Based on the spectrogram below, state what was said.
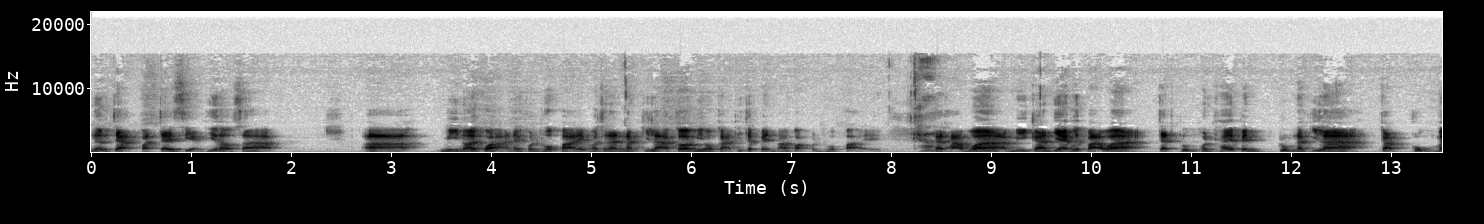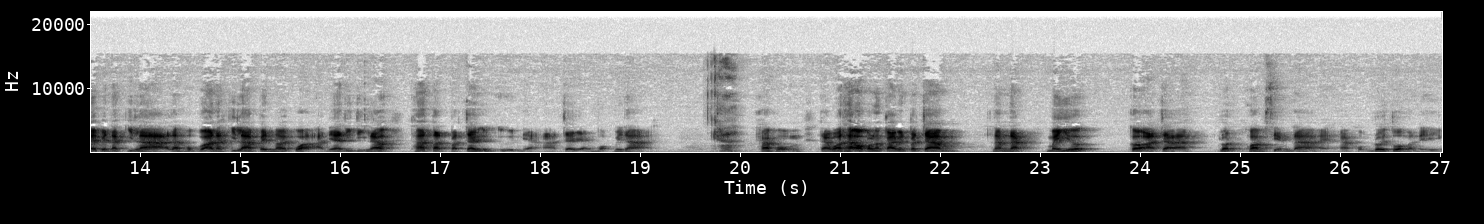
เนื่องจากปัจจัยเสี่ยงที่เราทราบมีน้อยกว่าในคนทั่วไป เพราะฉะนั้นนักกีฬาก็มีโอกาสที่จะเป็นน้อยกว่าคนทั่วไป แต่ถามว่ามีการแยกหรือเปล่าว่าจัดกลุ่มคนไข้เป็นกลุ่มนักกีฬากับกลุ่มไม่เป็นนักกีฬา แล้วพบว่านักกีฬาเป็นน้อยกว่าอันเนี้ยจริงๆแล้วถ้าตัดปัจจัยอื่นๆเนี่ยอาจจะยังบอกไม่ได้ค่ะครับผมแต่ว่าถ้าออกกำลังกายเป็นประจำน้ำหนักไม่เยอะก็อาจจะลดความเสี่ยงได้ครับผมโดยตัวมันเอง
